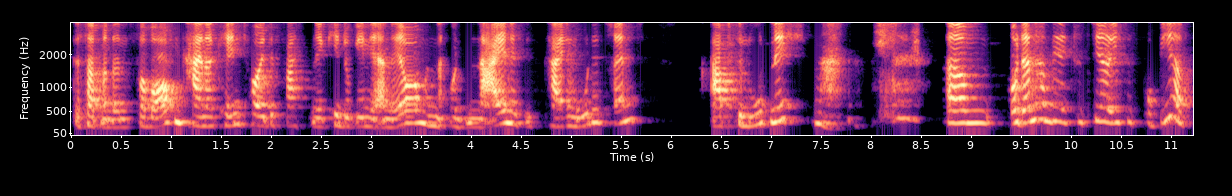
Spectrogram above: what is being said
Das hat man dann verworfen. Keiner kennt heute fast eine ketogene Ernährung. Und nein, es ist kein Modetrend. Absolut nicht. ähm, und dann haben wir, Christina und ich, das probiert,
